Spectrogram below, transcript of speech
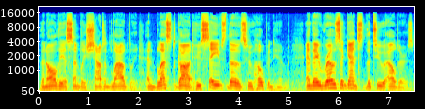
Then all the assembly shouted loudly, and blessed God, who saves those who hope in him. And they rose against the two elders,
